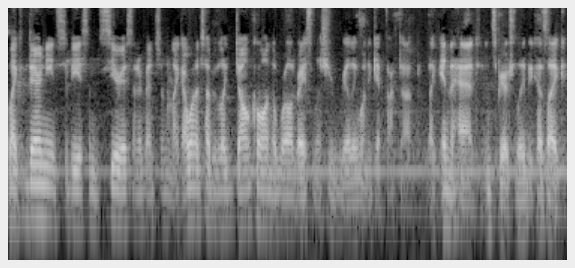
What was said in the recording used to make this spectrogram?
like there needs to be some serious intervention. Like I want to tell people like don't go on the world race unless you really want to get fucked up, like in the head and spiritually, because like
